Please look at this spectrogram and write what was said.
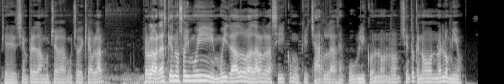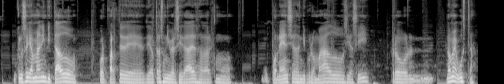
Que siempre da mucha, mucho de qué hablar. Pero la verdad es que no soy muy, muy dado a dar así como que charlas en público. No, no, siento que no, no es lo mío. Incluso ya me han invitado por parte de, otras universidades a dar como ponencias en diplomados y así. Pero no me gusta.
